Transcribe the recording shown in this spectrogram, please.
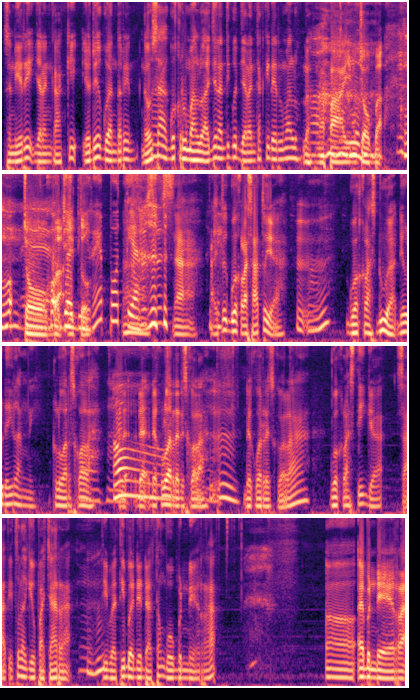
sendiri jalan kaki. Yaudah gue anterin. Nggak usah, gue ke rumah lu aja nanti gue jalan kaki dari rumah lu. Lah Oh. ngapain coba? Coba Kok jadi itu. repot ya? Nah, nah, itu gue kelas 1 ya. Mm-mm. Gue kelas 2 dia udah hilang nih keluar sekolah. Oh. Udah, udah, udah keluar dari sekolah. Mm-mm. Udah keluar dari sekolah. Gue kelas 3 saat itu lagi upacara. Mm-hmm. Tiba-tiba dia datang bawa bendera. Eh, eh bendera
